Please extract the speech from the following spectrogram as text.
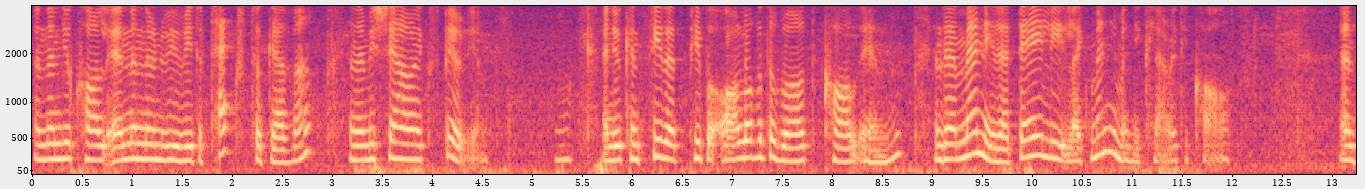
and then you call in and then we read a text together and then we share our experience. And you can see that people all over the world call in and there are many there are daily like many many clarity calls. And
